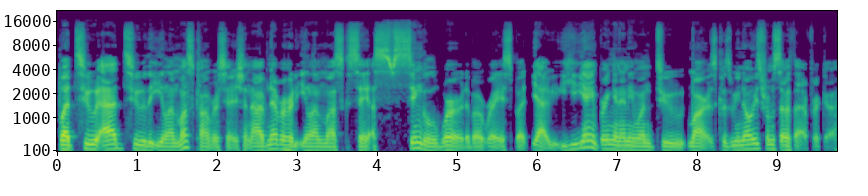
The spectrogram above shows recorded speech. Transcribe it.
But to add to the Elon Musk conversation, now I've never heard Elon Musk say a single word about race, but yeah, he ain't bringing anyone to Mars because we know he's from South Africa.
